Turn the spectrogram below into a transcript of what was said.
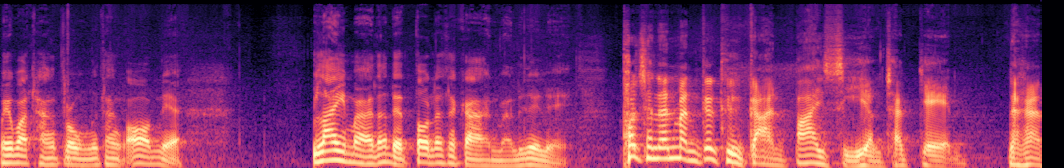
ไม่ว่าทางตรงหรือทางอ้อมเนี่ยไล่มาตั้งแต่ต้นรัชกาลมาเรื่อยเลย เพราะฉะนั้นมันก็คือการป้ายสีอย่างชัดเจนนะครับ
